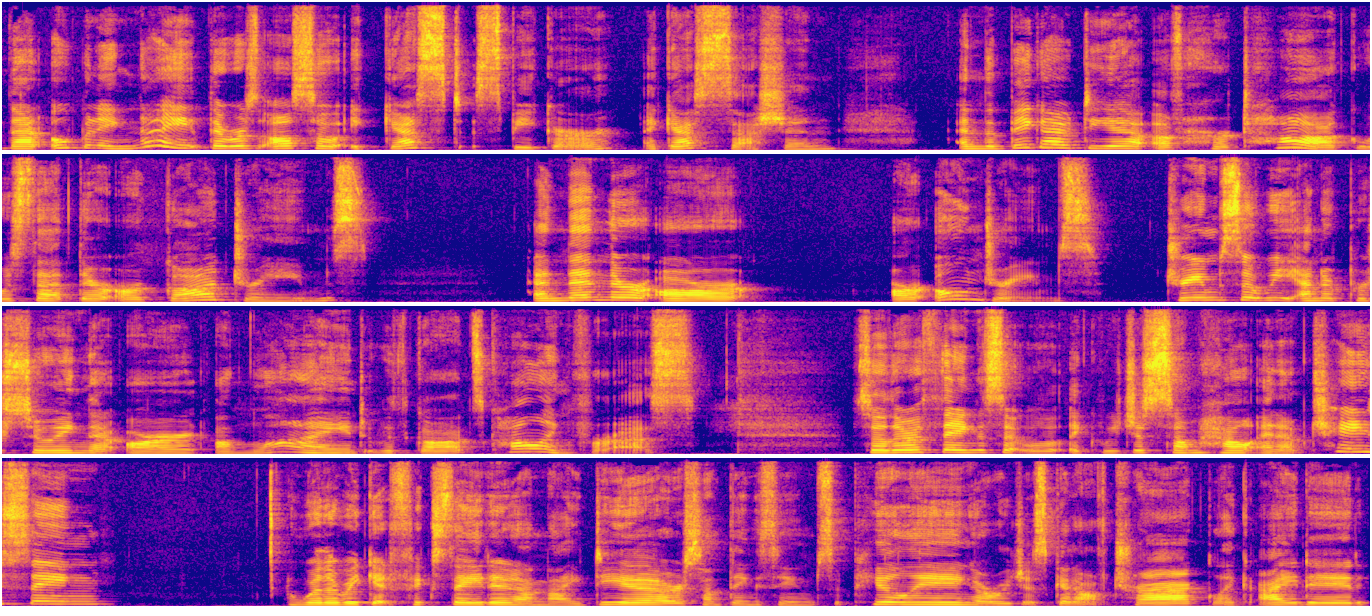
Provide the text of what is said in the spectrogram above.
that opening night, there was also a guest speaker, a guest session, and the big idea of her talk was that there are God dreams and then there are our own dreams, dreams that we end up pursuing that aren't aligned with God's calling for us. So there are things that like we just somehow end up chasing, whether we get fixated on an idea or something seems appealing or we just get off track like I did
